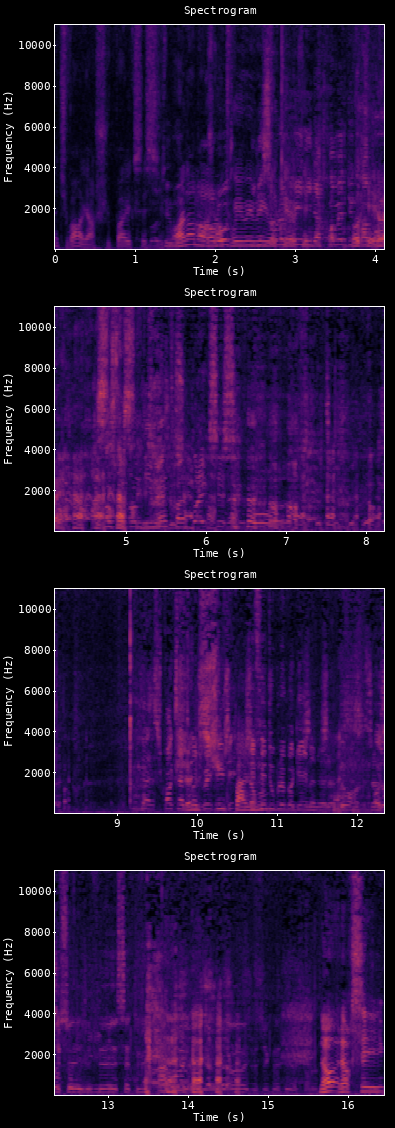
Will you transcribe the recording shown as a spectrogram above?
Eh, tu vois, regarde, je suis pas Ah non, non, je rentre, l'autre, oui, oui, il oui, est sur le green, il est à 3 mètres du drapeau, ouais. à 170 Je mètres. suis pas excessivement. euh, Je crois que ça Je doit ne jouer. suis J'ai- fait double bogey Emmanuel. J'adore, Oh, j'adore j'ai son fait, j'ai humilité. fait 7 ou 8 Ah ouais, je me suis éclaté là, sur le Non, alors c'est.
